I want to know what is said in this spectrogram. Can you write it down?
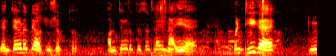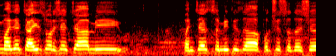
त्यांच्याकडं ते असू शकतं. आमच्याकडं तसं काही नाही आहे. पण ठीक आहे. तुम्ही माझ्या चाळीस वर्षाच्या मी पंचायत समितीचा अपक्ष सदस्य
